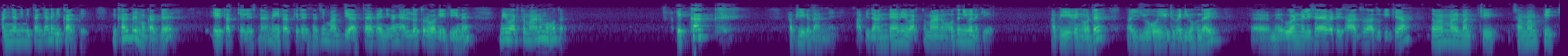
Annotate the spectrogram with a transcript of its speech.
අඤ්ඤ නිමිතන් කියන්නේ විකල්පේ. විකල්පේ මොකද්ද? ඒටත් කෙලෙස් නැහැ මේටත් කෙලෙස් නැති මධ්‍යස්ථ හැබැයි නිකන් ඇල්ලතර වගේ තියෙන මේ වර්තමාන මොහොත. එකක් අපි ඒක දන්නේ අපි දන්නේ මේ වර්තමාන මොහොත නිවන කියලා. අපි ඒ වෙනුවට අයියෝ ඊට වැඩිය හොඳයි. මෙරුවන් වෙලිසෑවට සාදු සාදු කියා තමන් මල් මච්චි සමම්පිච්ච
